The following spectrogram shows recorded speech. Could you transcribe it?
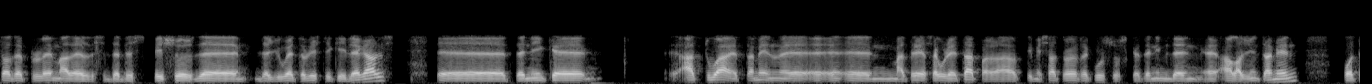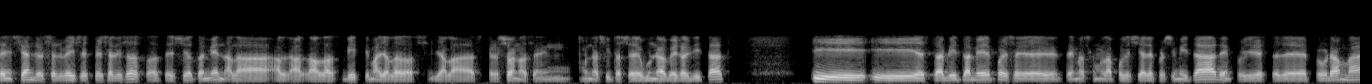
tot el problema dels, dels pisos de, de lloguer turístic il·legals, eh, tenir que actuar també en, en matèria de seguretat per optimitzar tots els recursos que tenim de, a l'Ajuntament, potenciant els serveis especialitzats d'atenció també a, la, a, a les víctimes i a les, i a les persones en una situació de vulnerabilitat, i, i establir també pues, eh, temes com la policia de proximitat, en projectes de programa,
